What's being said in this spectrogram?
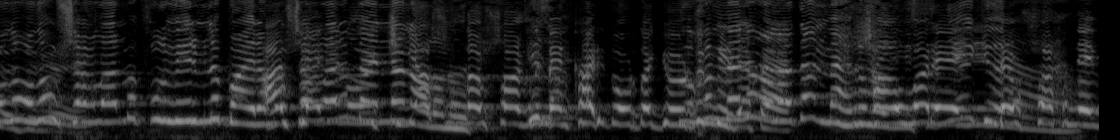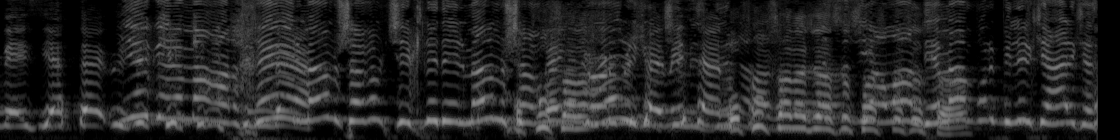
ola ola dözürük? uşaqlarıma pul vermirlər bayrama. Ay, Sənin Uşaqlarım o iki məndən alınır. yaşında uşağını Biz- mən koridorda gördüm Yox, bir məni dəfə. anadan məhrum Şalvar edirsən. Niyə əynində görə? uşaq nə vəziyyətdə, üzü Niyə görə çirkin mən içində. xeyr, mənim uşağım çirkli deyil, mənim uşağım pul sənə- görmüşəm, ikimizdir. sən O pul sənə gəlsə saç Yalan deyə mən bunu bilir ki, hər kəs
